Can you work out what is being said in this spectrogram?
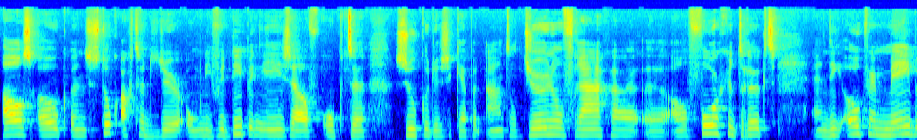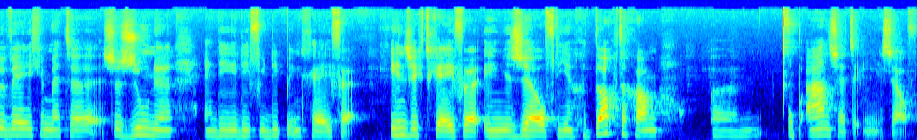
als ook een stok achter de deur om die verdieping in jezelf op te zoeken. Dus ik heb een aantal journalvragen uh, al voorgedrukt en die ook weer meebewegen met de seizoenen en die je die verdieping geven, inzicht geven in jezelf, die een gedachtegang um, op aanzetten in jezelf.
